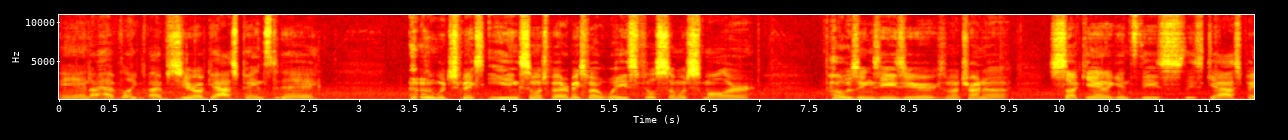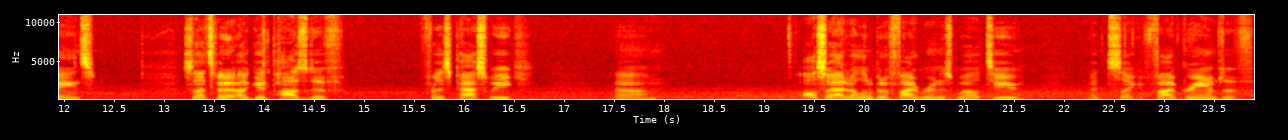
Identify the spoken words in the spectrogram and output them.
And I have like I have zero gas pains today, which makes eating so much better. It makes my waist feel so much smaller posing's easier because I'm not trying to suck in against these these gas pains. So that's been a good positive for this past week. Um, also added a little bit of fiber in as well too. It's like five grams of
